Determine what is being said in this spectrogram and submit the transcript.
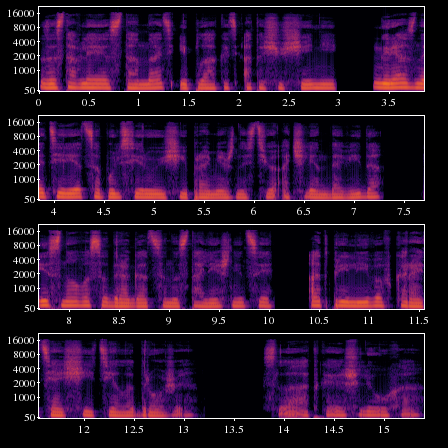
заставляя стонать и плакать от ощущений, грязно тереться пульсирующей промежностью о член Давида, и снова содрогаться на столешнице от приливов коротящей тело дрожи. Сладкая шлюха.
